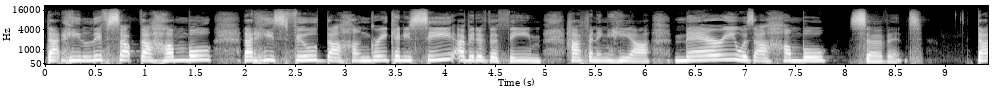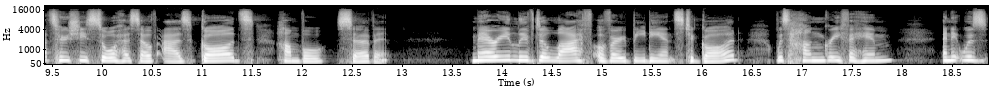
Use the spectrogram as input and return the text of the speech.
that he lifts up the humble, that he's filled the hungry. Can you see a bit of the theme happening here? Mary was a humble servant. That's who she saw herself as God's humble servant. Mary lived a life of obedience to God, was hungry for Him, and it was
